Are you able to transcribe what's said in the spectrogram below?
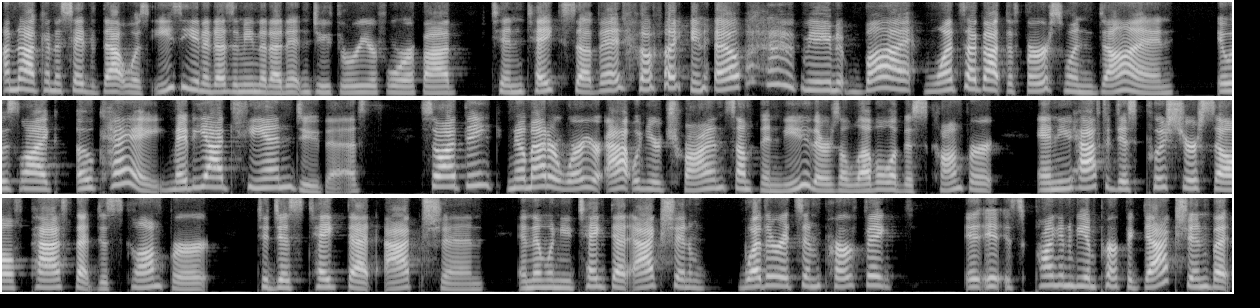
I'm not going to say that that was easy, and it doesn't mean that I didn't do three or four or five, ten takes of it. you know, I mean, but once I got the first one done, it was like, okay, maybe I can do this. So I think no matter where you're at when you're trying something new, there's a level of discomfort, and you have to just push yourself past that discomfort to just take that action. And then when you take that action, whether it's imperfect it, it's probably going to be imperfect action, but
